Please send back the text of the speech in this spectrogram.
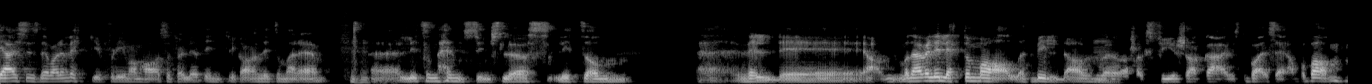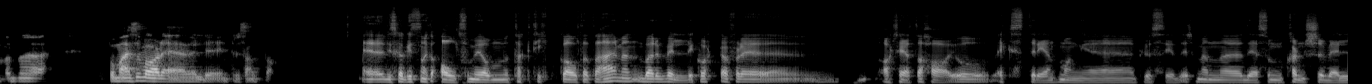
jeg syns det var en vekker, fordi man har selvfølgelig et inntrykk av en litt sånn, der, eh, litt sånn hensynsløs, litt sånn Eh, veldig ja, Det er veldig lett å male et bilde av mm. hva slags fyr Sjaka er hvis du bare ser ham på banen. Men uh, for meg så var det veldig interessant, da. Eh, vi skal ikke snakke altfor mye om taktikk og alt dette her, men bare veldig kort. da, for Arteta har jo ekstremt mange plussider. Men det som kanskje vel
